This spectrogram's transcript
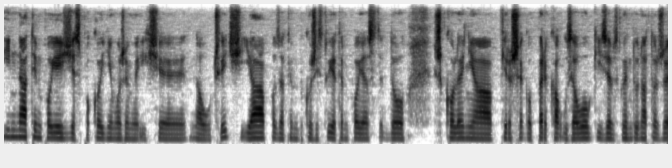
i na tym pojeździe spokojnie możemy ich się nauczyć. Ja poza tym wykorzystuję ten pojazd do szkolenia pierwszego perka u załogi ze względu na to, że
